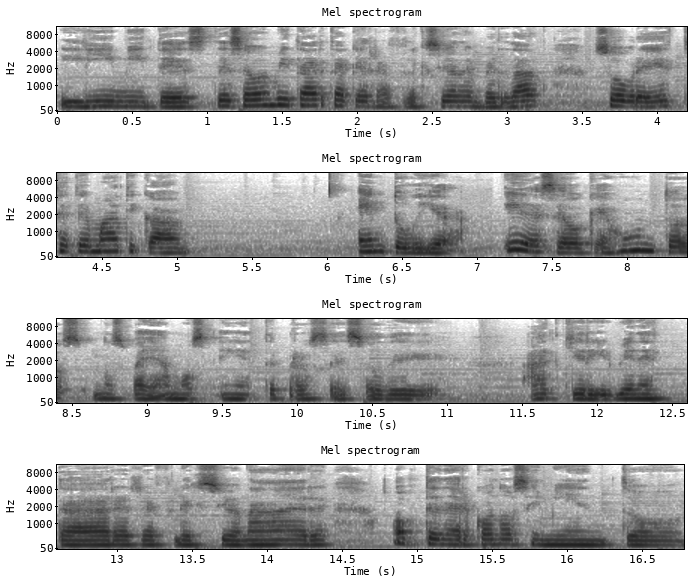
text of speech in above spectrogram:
límites. Deseo invitarte a que reflexiones, ¿verdad?, sobre esta temática en tu vida. Y deseo que juntos nos vayamos en este proceso de adquirir bienestar, reflexionar, obtener conocimiento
